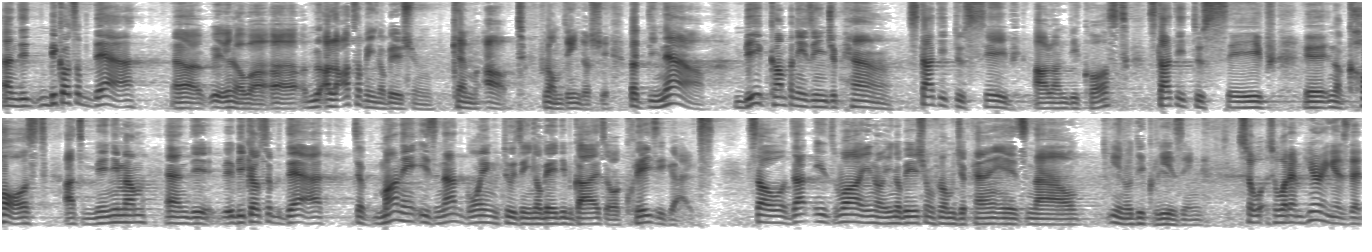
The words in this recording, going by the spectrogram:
And the, because of that, uh, you know, uh, uh, a lot of innovation came out from the industry. But now, big companies in Japan started to save R&D cost, started to save uh, you know, cost at minimum, and the, because of that, the money is not going to the innovative guys or crazy guys. So that is why you know innovation from Japan is now you know decreasing. So, so what I'm hearing is that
